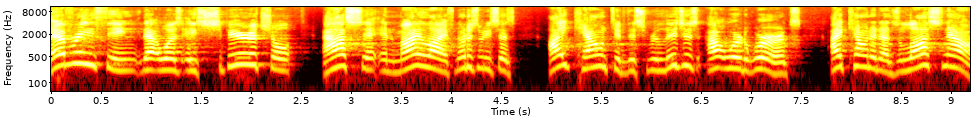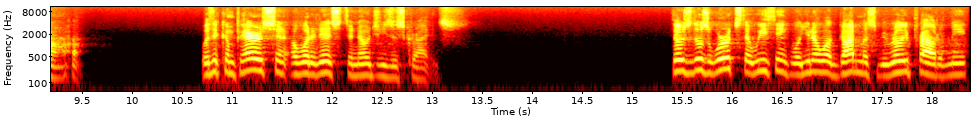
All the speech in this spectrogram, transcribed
Everything that was a spiritual asset in my life, notice what he says I counted this religious outward works, I count it as lost now with a comparison of what it is to know Jesus Christ. Those, those works that we think, well, you know what, God must be really proud of me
